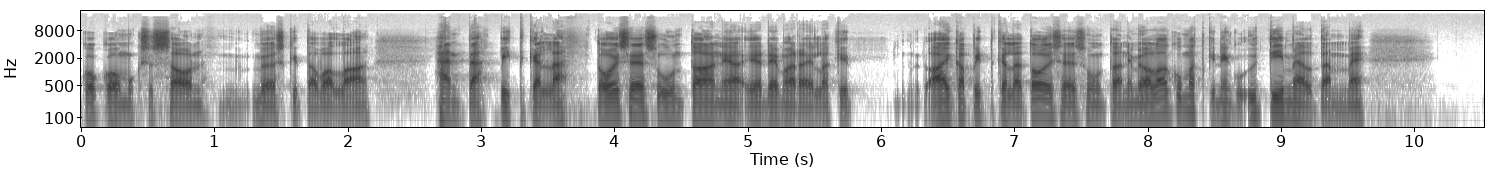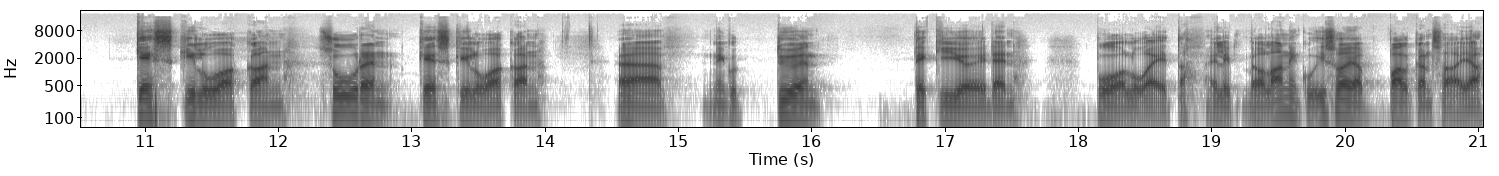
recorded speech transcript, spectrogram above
kokoomuksessa on myöskin tavallaan häntä pitkällä toiseen suuntaan ja, ja demareillakin aika pitkällä toiseen suuntaan, niin me ollaan kummatkin niin kuin ytimeltämme keskiluokan, suuren keskiluokan ää, niin kuin työntekijöiden puolueita. Eli me ollaan niin kuin isoja palkansaaja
